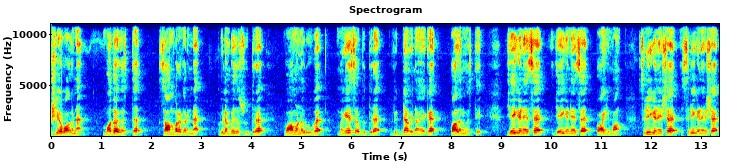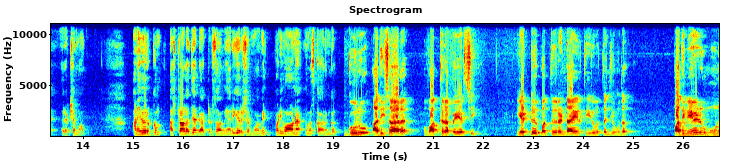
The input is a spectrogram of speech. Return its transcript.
மூஷியவாகன மோதகஸ்த சாம்பரகரண விளம்பித சூத்ர வாமன ரூப மகேஸ்வரபுத்திர விக்ன விநாயக பாத ஜெய்கணேச ஜெய் கணேச ஜெய் கணேச பாகிமாம். ஸ்ரீகணேஷ ஸ்ரீகணேஷ ரக்ஷமாம். அனைவருக்கும் அஸ்ட்ராலஜர் டாக்டர் சுவாமி ஹரிகர சர்மாவின் பணிவான நமஸ்காரங்கள். குரு அதிசார வக்ர பெயர்ச்சி எட்டு பத்து ரெண்டாயிரத்தி இருபத்தஞ்சு முதல் பதினேழு மூணு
